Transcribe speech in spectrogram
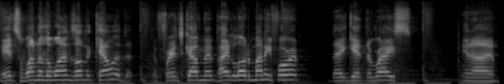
It's one of the ones on the calendar. The French government paid a lot of money for it. They get the race. You know,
